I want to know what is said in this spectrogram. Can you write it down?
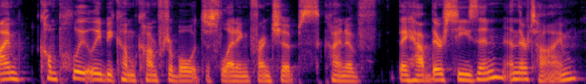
I'm completely become comfortable with just letting friendships kind of they have their season and their time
